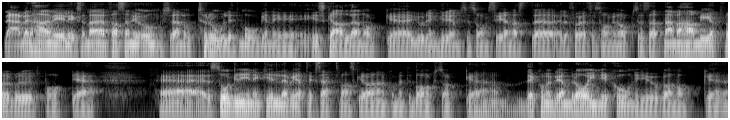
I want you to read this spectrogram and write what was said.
Nej men han är liksom, även fast han är ung så är han otroligt mogen i, i skallen och eh, gjorde en grym säsong senast, eh, eller förra säsongen också. Så att nej men han vet vad det går ut på och eh, eh, så grinig kille vet exakt vad han ska göra när han kommer tillbaks och eh, det kommer bli en bra injektion i Djurgården och eh,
